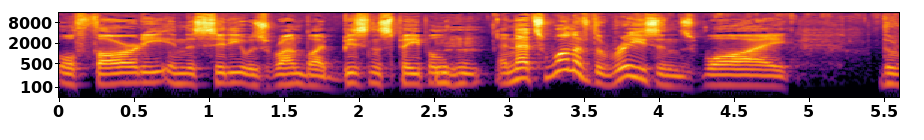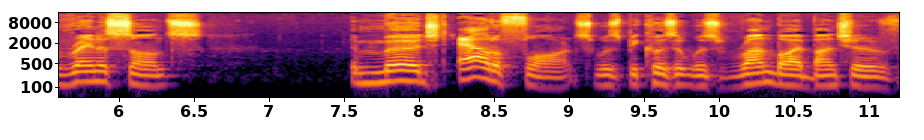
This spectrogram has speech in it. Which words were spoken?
authority in the city. It was run by business people, and that's one of the reasons why the Renaissance emerged out of Florence was because it was run by a bunch of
